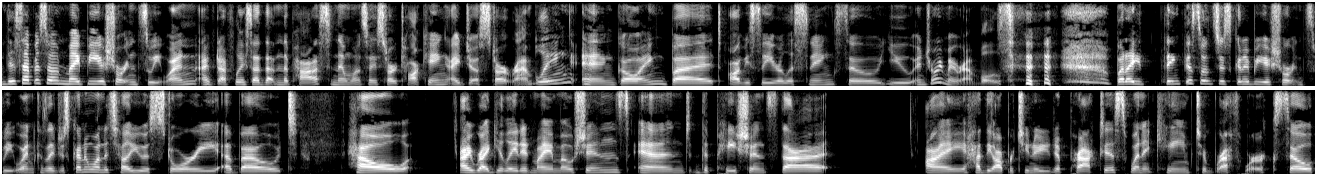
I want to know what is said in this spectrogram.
This episode might be a short and sweet one. I've definitely said that in the past. And then once I start talking, I just start rambling and going. But obviously, you're listening, so you enjoy my rambles. but I think this one's just going to be a short and sweet one because I just kind of want to tell you a story about how I regulated my emotions and the patience that I had the opportunity to practice when it came to breath work. So,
